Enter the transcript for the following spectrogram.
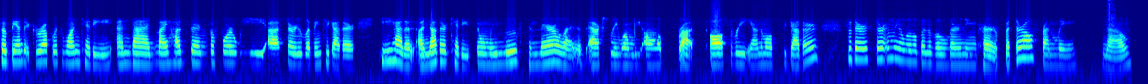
so Bandit grew up with one kitty, and then my husband, before we uh, started living together, he had a, another kitty. So when we moved to Maryland, is actually when we all brought all three animals together. So there is certainly a little bit of a learning curve, but they're all friendly now.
